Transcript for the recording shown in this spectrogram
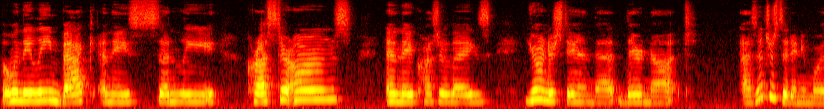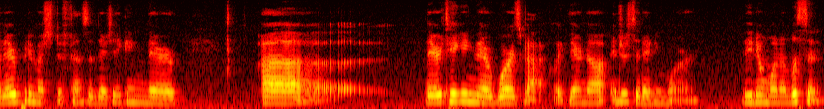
But when they lean back and they suddenly cross their arms and they cross their legs, you understand that they're not as interested anymore. They're pretty much defensive. They're taking their uh they're taking their words back. Like they're not interested anymore. They don't want to listen.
